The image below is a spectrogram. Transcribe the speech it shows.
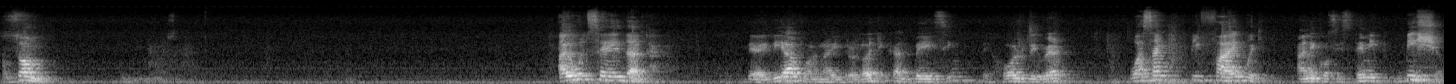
people. Some indigenous people. I would say that the idea of an hydrological basin, the whole river, was amplified with an ecosystemic vision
